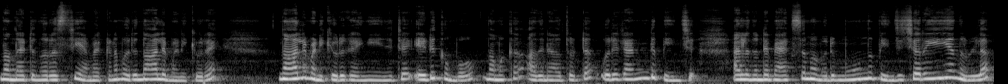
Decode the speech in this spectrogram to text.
നന്നായിട്ടൊന്ന് റെസ്റ്റ് ചെയ്യാൻ വെക്കണം ഒരു നാല് മണിക്കൂറെ. നാല് മണിക്കൂർ കഴിഞ്ഞ് കഴിഞ്ഞിട്ട് എടുക്കുമ്പോൾ നമുക്ക് അതിനകത്തോട്ട് ഒരു രണ്ട് പിഞ്ച് അല്ലെന്നുണ്ടെങ്കിൽ മാക്സിമം ഒരു മൂന്ന് പിഞ്ച് ചെറിയ നുള്ള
